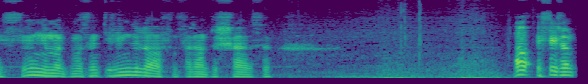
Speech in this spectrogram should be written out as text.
Ich sehe niemanden. Wo sind die hingelaufen? Verdammte Scheiße. Oh, ich sehe schon.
